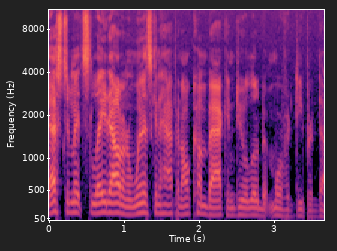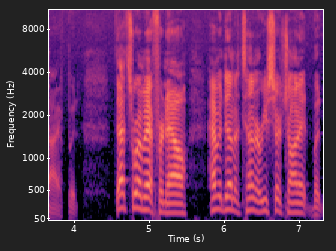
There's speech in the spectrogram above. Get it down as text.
estimates laid out on when it's going to happen. I'll come back and do a little bit more of a deeper dive. But that's where I'm at for now. Haven't done a ton of research on it, but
